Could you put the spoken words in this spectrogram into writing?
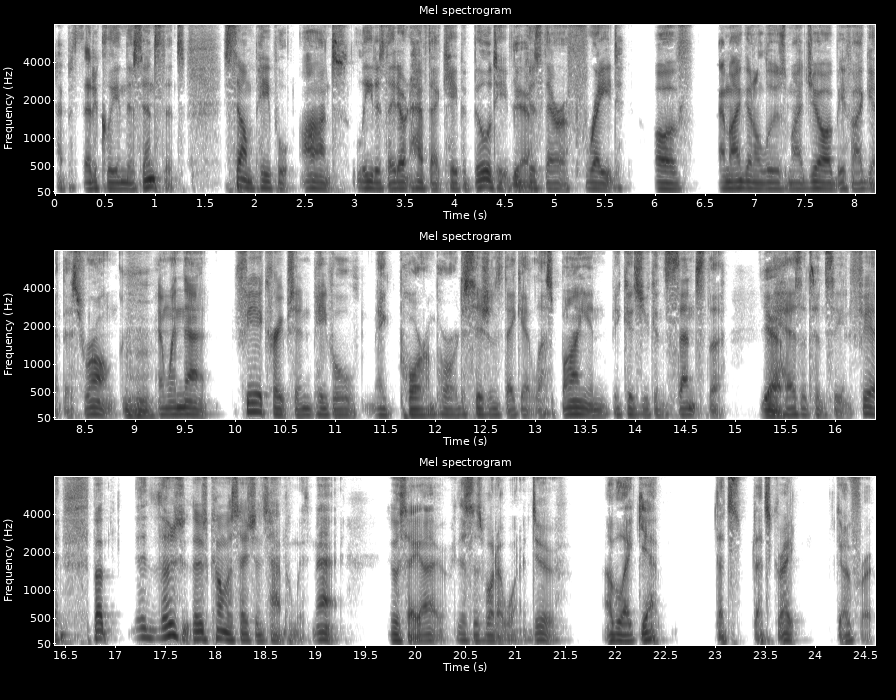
hypothetically in this instance, some people aren't leaders. They don't have that capability Yeah. because they're afraid of, am I going to lose my job if I get this wrong? Mhm. And when that fear creeps in, people make poorer and poorer decisions. They get less buy-in because you can sense the, the hesitancy and fear. But those those conversations happen with Matt. He'll say, oh, "This is what I want to do." I'll be like, "Yeah, that's that's great. Go for it."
